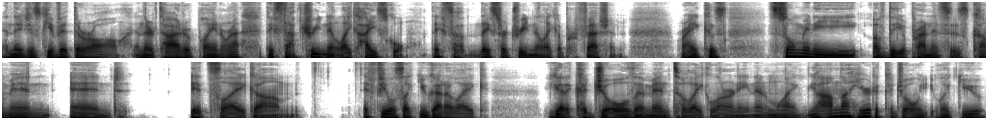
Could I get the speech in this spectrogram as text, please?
and they just give it their all, and they're tired of playing around. They stop treating it like high school. They stop. They start treating it like a profession, right? Because so many of the apprentices come in and it's like um it feels like you gotta like you gotta cajole them into like learning. And i'm like yeah i'm not here to cajole you. Like you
